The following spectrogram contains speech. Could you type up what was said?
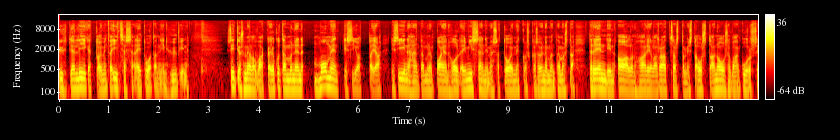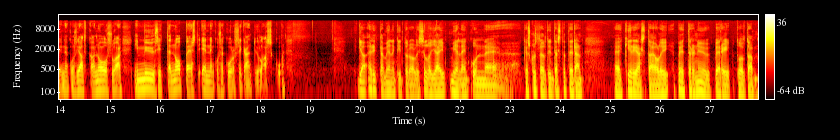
yhtiön liiketoiminta itsessään ei tuota niin hyvin. Sitten jos meillä on vaikka joku tämmöinen momenttisijoittaja, niin siinähän tämmöinen buy and hold ei missään nimessä toimi, koska se on enemmän tämmöistä trendin aallon harjalla ratsastamista, ostaa nousevaan kurssiin ja kun se jatkaa nousuaan, niin myy sitten nopeasti ennen kuin se kurssi kääntyy laskuun. Ja erittäin mielenkiintoinen oli, silloin jäi mieleen, kun eh, keskusteltiin tästä teidän eh, kirjasta, oli Peter Nyberg tuolta eh,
